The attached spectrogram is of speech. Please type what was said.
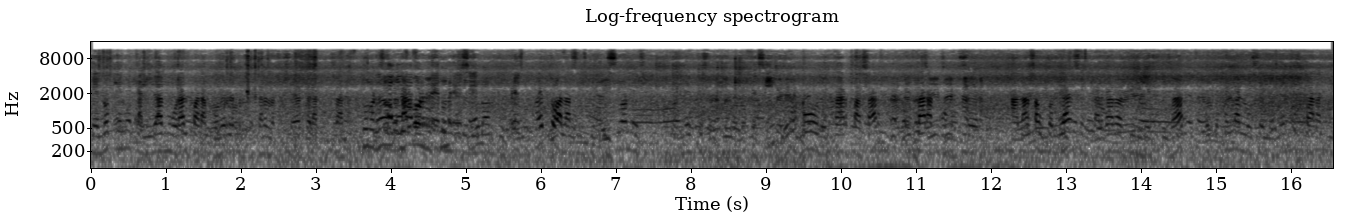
que no tiene calidad moral para poder representar a la sociedad veracruzana. Sin embargo, respeto a las instituciones en este sentido. Lo que sí no puedo dejar pasar es dar a conocer a las autoridades encargadas de investigar que tengan los elementos para que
